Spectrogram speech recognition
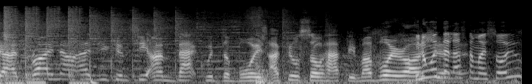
Guys, right now, as you can see, I'm back with the boys. I feel so happy. My boy Rashid. You know when the last time I saw you?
